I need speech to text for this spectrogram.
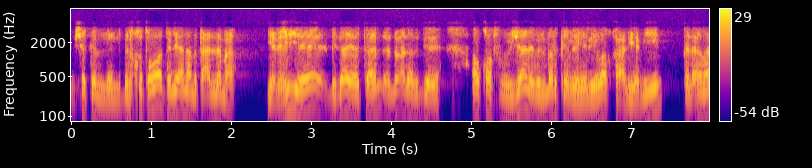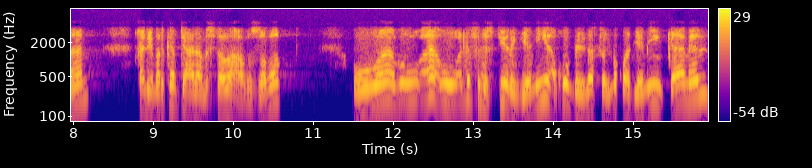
بشكل بالخطوات اللي أنا متعلمها. يلي هي بداية انه أنا بدي أوقف بجانب المركبة اللي واقفه على اليمين في الأمام. خلي مركبتي على مستواها بالضبط. وألف الستيرنج يمين أقوم بلف المقود يمين كامل.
